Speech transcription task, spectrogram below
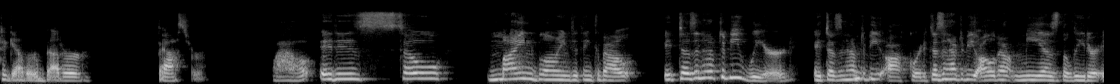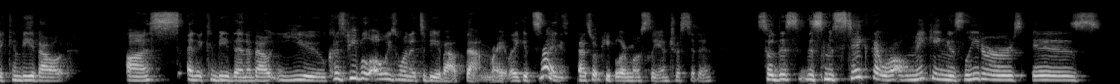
together better, faster. Wow. It is so mind blowing to think about it doesn't have to be weird. It doesn't have to be awkward. It doesn't have to be all about me as the leader. It can be about us and it can be then about you because people always want it to be about them, right? Like it's, right. it's that's what people are mostly interested in. So this this mistake that we're all making as leaders is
